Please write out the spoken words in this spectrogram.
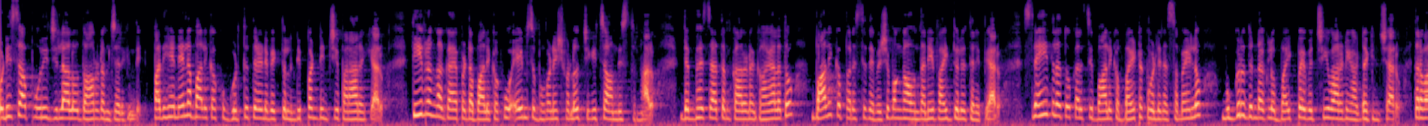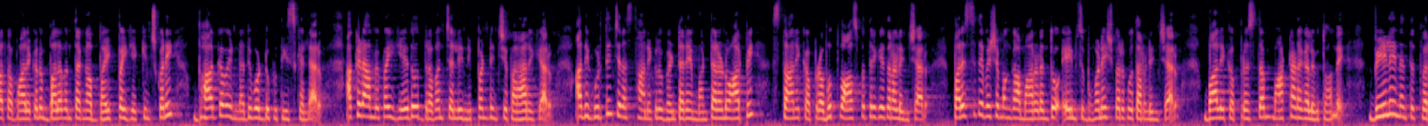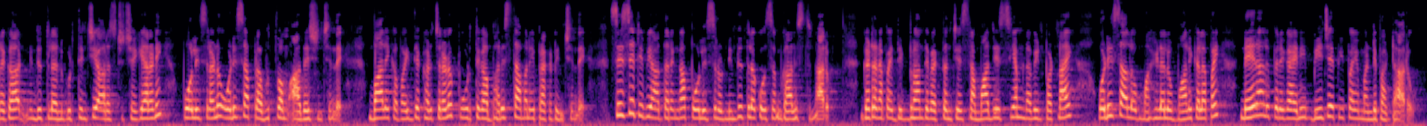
ఒడిశా పూరి జిల్లాలో దారుణం జరిగింది. పదిహేనేళ్ళ బాలికకు గుర్తు తెలియని వ్యక్తులు నిప్పంటించి పరారయ్యారు. తీవ్రంగా గాయపడ్డ బాలికకు ఎయిమ్స్ భువనేశ్వర్లో చికిత్స అందిస్తున్నారు. డెబ్బై శాతం కారణ గాయాలతో బాలిక పరిస్థితి విషమంగా ఉందని వైద్యులు తెలిపారు. స్నేహితులతో కలిసి బాలిక బయటకు వెళ్ళిన సమయంలో ముగ్గురు దుండగులు బైక్పై వచ్చి వారిని అడ్డగించారు. తర్వాత బాలికను బలవంతంగా బైక్పై ఎక్కించుకొని భార్గవి నది ఒడ్డుకు తీసుకెళ్ళారు. అక్కడ ఆమెపై ఏదో ద్రవం చల్లి నిప్పంటించి పరారయ్యారు. అది గుర్తించిన స్థానికులు వెంటనే మంటలను ఆర్పి స్థానిక ప్రభుత్వ ఆసుపత్రికి తరలించారు. పరిస్థితి విషమంగా మారడంతో ఎయిమ్స్ భువనేశ్వర్కు తరలించారు. బాలిక ప్రస్తుతం మాట్లాడగలుగుతోంది. వీలైనంత త్వరగా నిందితులను గుర్తించి అరెస్టు చేయాలని పోలీసులను ఒడిశా ప్రభుత్వం ఆదేశించింది. బాలిక వైద్య ఖర్చులను పూర్తిగా భరిస్తామని ప్రకటించింది. సీసీటీవీ ఆధారంగా పోలీసులు నిందితుల కోసం గాలిస్తున్నారు. ఘటనపై దిగ్భ్రాంతి వ్యక్తం చేసిన మాజీ సీఎం నవీన్ పట్నాయక్ ఒడిశాలో మహిళలు బాలికలపై నేరాలు పెరిగాయని బీజేపీపై మండిపడ్డారు.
